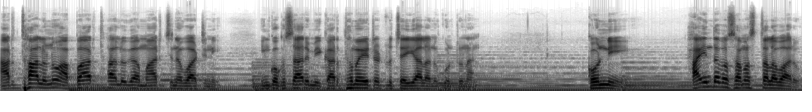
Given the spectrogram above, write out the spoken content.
అర్థాలను అపార్థాలుగా మార్చిన వాటిని ఇంకొకసారి మీకు అర్థమయ్యేటట్లు చేయాలనుకుంటున్నాను. కొన్ని హైందవ సంస్థల వారు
